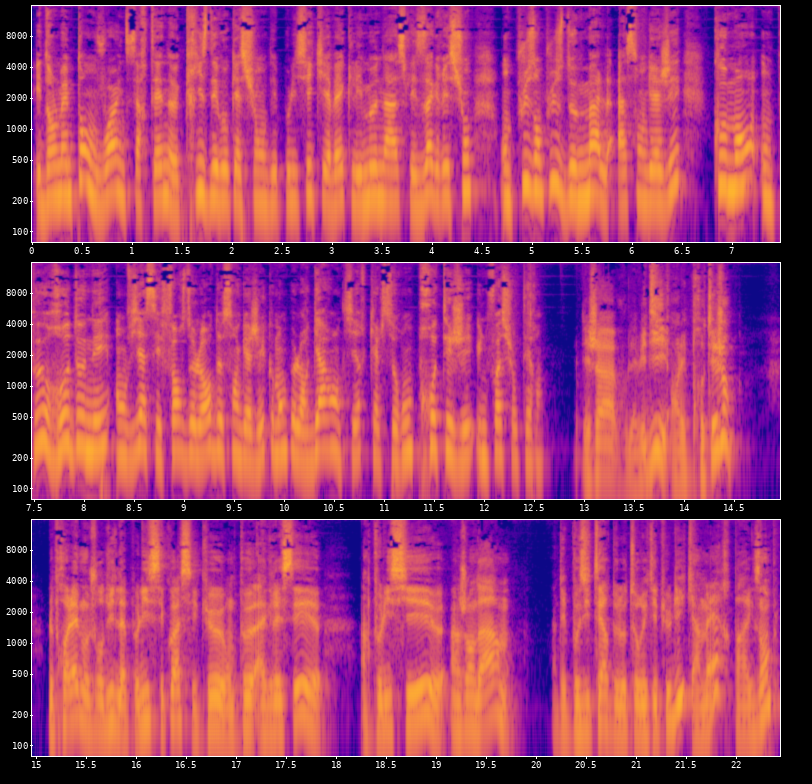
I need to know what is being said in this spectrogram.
Et dans le même temps, on voit une certaine crise d'évocation des policiers qui, avec les menaces, les agressions, ont de plus en plus de mal à s'engager. Comment on peut redonner envie à ces forces de l'ordre de s'engager? Comment on peut leur garantir qu'elles seront protégées une fois sur le terrain? Déjà, vous l'avez dit, en les protégeant. Le problème aujourd'hui de la police, c'est quoi? C'est qu'on peut agresser un policier, un gendarme, un dépositaire de l'autorité publique, un maire par exemple,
